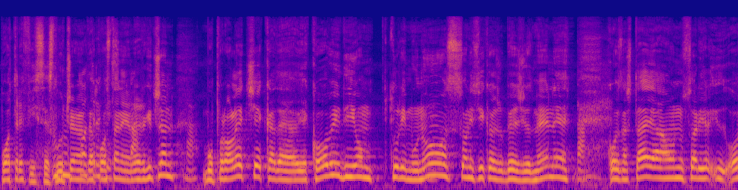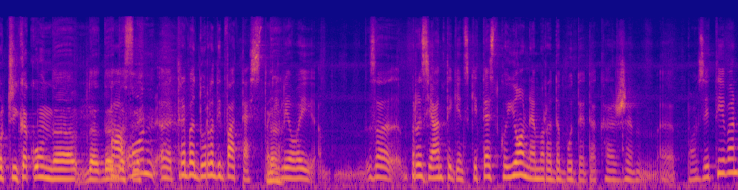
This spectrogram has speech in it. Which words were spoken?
potrefi se slučajno da potrefi postane se, da. alergičan Da. u proleće kada je covid i on turi mu nos, oni svi kažu beži od mene, Da. ko zna šta je, a on u stvari oči, kako on da, da, da, Pa da se... on e, treba da uradi dva testa, Da. ili ovaj za brzi antigenski test koji on ne mora da bude, da kažem, e, pozitivan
